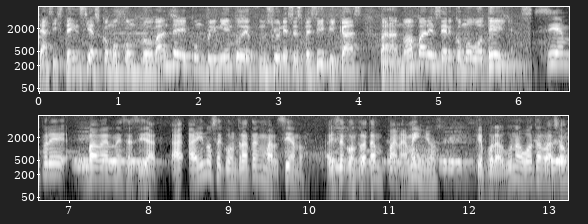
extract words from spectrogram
de asistencias como comprobante de cumplimiento de funciones específicas para no aparecer como botellas. Siempre va a haber necesidad. Ahí no se contratan marcianos, ahí se contratan panameños que por alguna u otra razón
